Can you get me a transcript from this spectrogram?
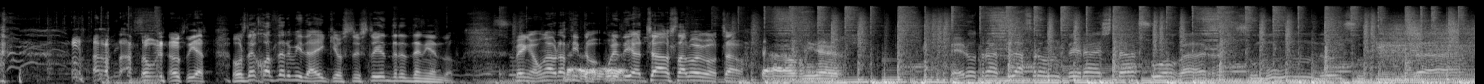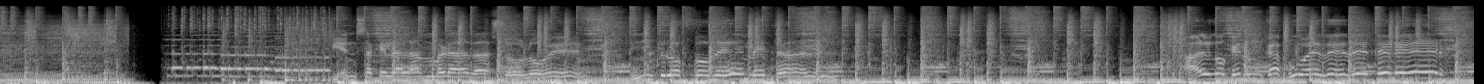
Un abrazo, buenos días. Os dejo hacer vida ahí, que os estoy entreteniendo. Venga, un abracito. Buen día, chao, hasta luego, chao. Chao, Miguel. Pero tras la frontera está su hogar, su mundo y su ciudad. Piensa que la alambrada solo es un trozo de metal. Algo que nunca puede detener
